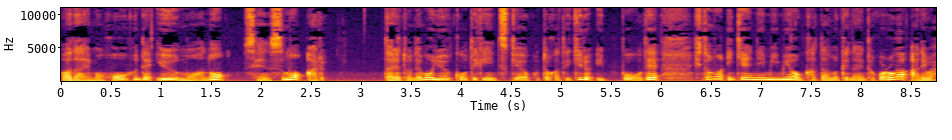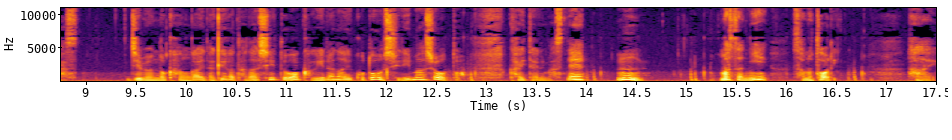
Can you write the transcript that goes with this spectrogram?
話題も豊富でユーモアのセンスもある。誰とでも友好的に付き合うことができる一方で人の意見に耳を傾けないところがあります。自分の考えだけが正しいとは限らないことを知りましょうと書いてありますね。うん。まさにその通り。はい。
